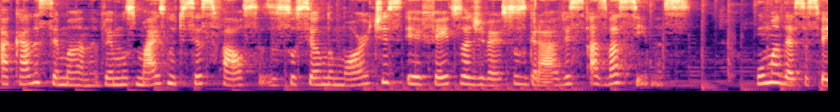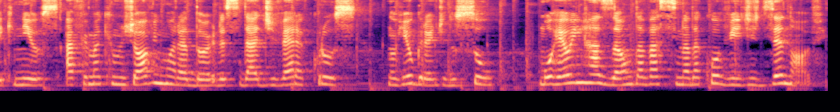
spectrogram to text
A cada semana vemos mais notícias falsas associando mortes e efeitos adversos graves às vacinas. Uma dessas fake news afirma que um jovem morador da cidade de Vera Cruz, no Rio Grande do Sul, morreu em razão da vacina da Covid-19.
